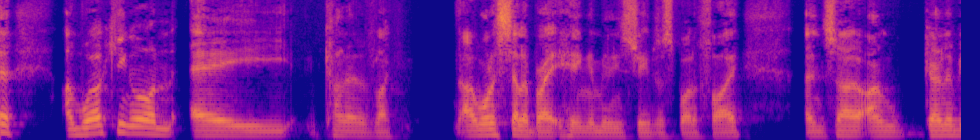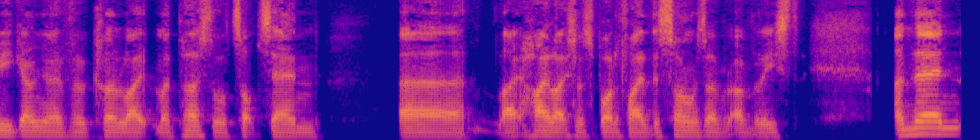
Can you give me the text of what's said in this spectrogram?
I'm working on a kind of like I want to celebrate hitting a million streams on Spotify, and so I'm going to be going over kind of like my personal top ten uh like highlights on Spotify, the songs I've, I've released, and then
